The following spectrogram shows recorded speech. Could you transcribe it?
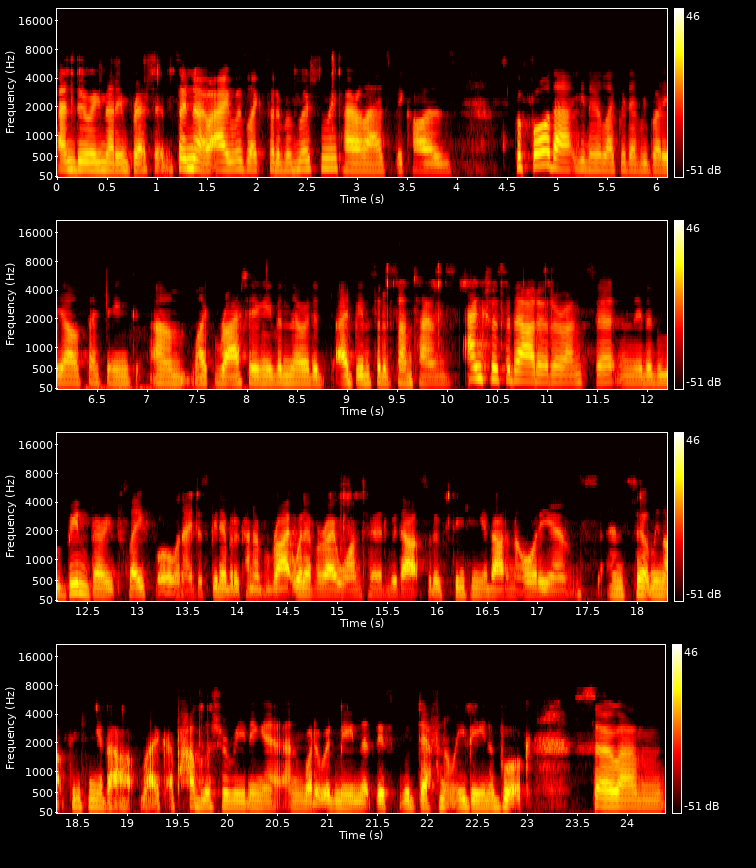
undoing that impression. So no, I was like sort of emotionally paralyzed because before that, you know, like with everybody else, I think, um, like writing, even though it had, I'd been sort of sometimes anxious about it or uncertain, it had been very playful, and I'd just been able to kind of write whatever I wanted without sort of thinking about an audience, and certainly not thinking about like a publisher reading it and what it would mean that this would definitely be in a book. So um,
